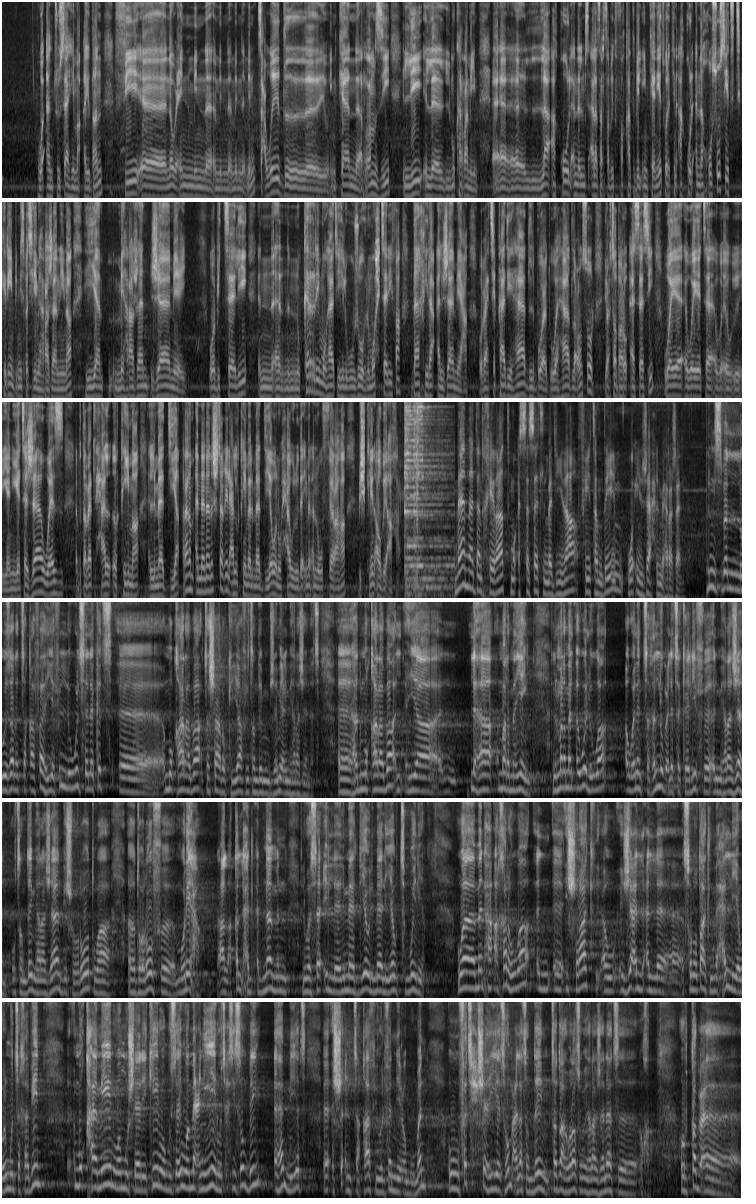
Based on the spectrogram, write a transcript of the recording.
وأن تساهم أيضا في آه، نوع من من من من التعويض إن كان الرمزي للمكرمين. آه، لا أقول أن المسألة ترتبط فقط بالإمكانيات ولكن أقول أن خصوصية التكريم بالنسبة لمهرجاننا هي مهرجان جامعي. وبالتالي نكرم هذه الوجوه المحترفة داخل الجامعة وباعتقادي هذا البعد وهذا العنصر يعتبر أساسي ويت يعني يتجاوز بطبيعة الحال القيمة المادية رغم أننا نشتغل على القيمة المادية ونحاول دائما أن نوفرها بشكل أو بآخر ما مدى انخراط مؤسسات المدينة في تنظيم وإنجاح المهرجان؟ بالنسبة لوزارة الثقافة هي في الأول سلكت آه، مقاربة تشاركية في تنظيم جميع المهرجانات. آه، هذه المقاربة هي لها مرميين. المرمى الأول هو اولا التغلب على تكاليف المهرجان وتنظيم مهرجان بشروط وظروف مريحة على الأقل الحد الادنى من الوسائل المادية والمالية والتمويلية. ومنحى آخر هو إشراك أو جعل السلطات المحلية والمنتخبين مقحمين ومشاركين ومساهمين ومعنيين وتحسيسهم بأهمية الشأن الثقافي والفني عموما وفتح شهيتهم على تنظيم تظاهرات ومهرجانات أخرى. وبالطبع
